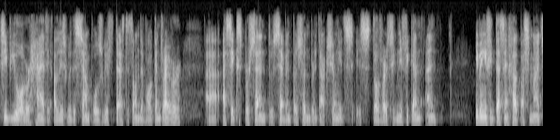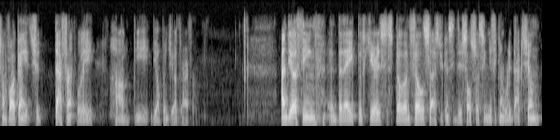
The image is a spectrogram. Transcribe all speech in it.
CPU overhead, at least with the samples we've tested on the Vulkan driver, uh, a 6% to 7% reduction is, is still very significant. And even if it doesn't help as much on Vulkan, it should definitely help the, the OpenGL driver. And the other thing that I put here is spill and fills. As you can see, there's also a significant reduction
